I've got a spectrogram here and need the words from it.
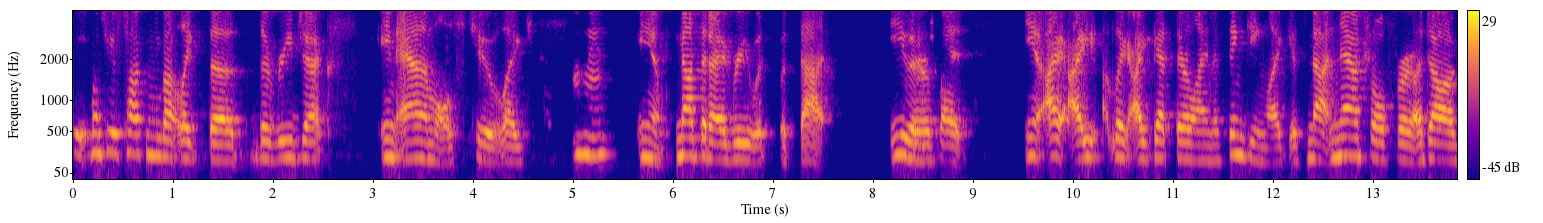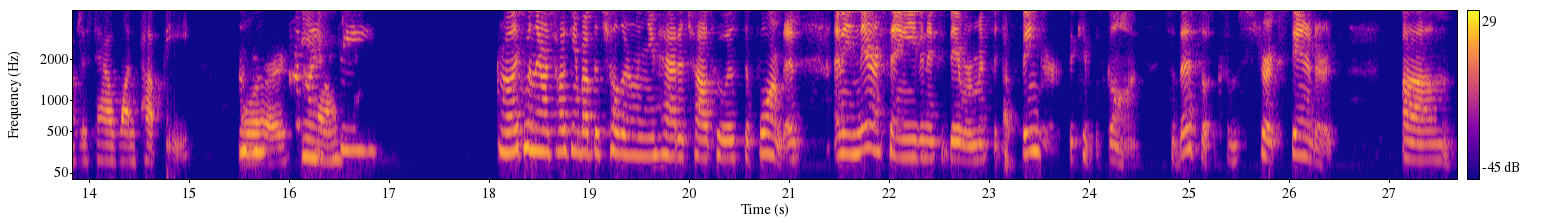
Yeah. when she was talking about like the the rejects in animals too like Mhm. you know not that i agree with with that either but you know i i like i get their line of thinking like it's not natural for a dog just to have one puppy Mhm. or you like know or like when they were talking about the children when you had a child who was deformed and i mean they're saying even if they were missing a finger the kid was gone so that's like some strict standards um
